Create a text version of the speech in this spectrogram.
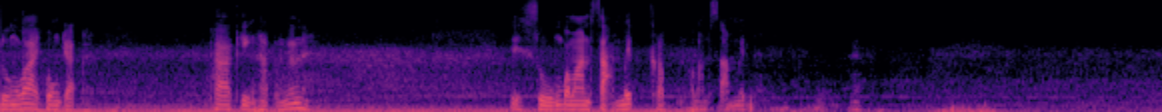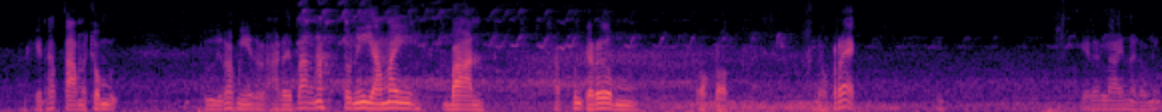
ลุงว่าคงจะพากิ่งหักอย่างนั้นนะที่สูงประมาณสามเมตรครับประมาณสามเมตรโอเคครับตามมาชมอื่นว่ามีอะไรบ้างนะตัวนี้ยังไม่บานครับเพิ่งจะเริ่มออกดอกดอกแรกโอเคลายหน่อยตรงนี้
